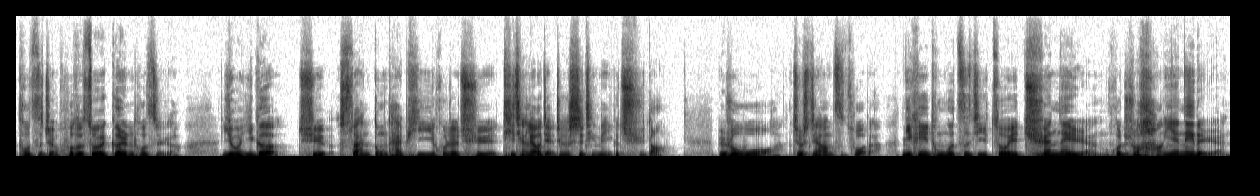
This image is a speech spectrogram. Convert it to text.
投资者或者作为个人投资者，有一个去算动态 PE 或者去提前了解这个事情的一个渠道。比如说我就是这样子做的，你可以通过自己作为圈内人或者说行业内的人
